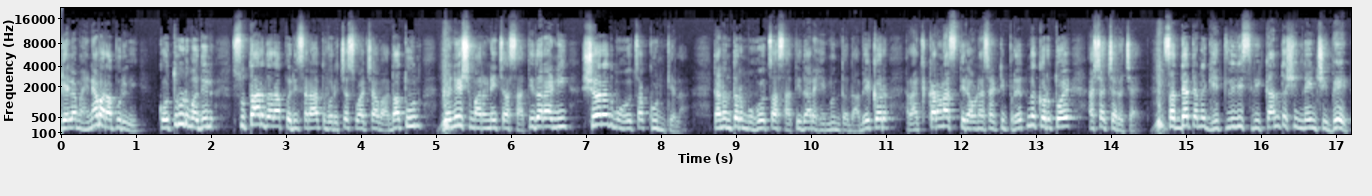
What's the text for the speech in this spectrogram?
गेल्या महिन्याभरापूर्वी कोथरूडमधील सुतारदरा परिसरात वर्चस्वाच्या वादातून गणेश मारणेच्या साथीदारांनी शरद मोहोळचा खून केला. त्यानंतर मोहोळचा साथीदार हेमंत दाभेकर राजकारणात स्थिरावण्यासाठी प्रयत्न करतोय अशा चर्चा आहेत. सध्या त्यानं घेतलेली श्रीकांत शिंदेची भेट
